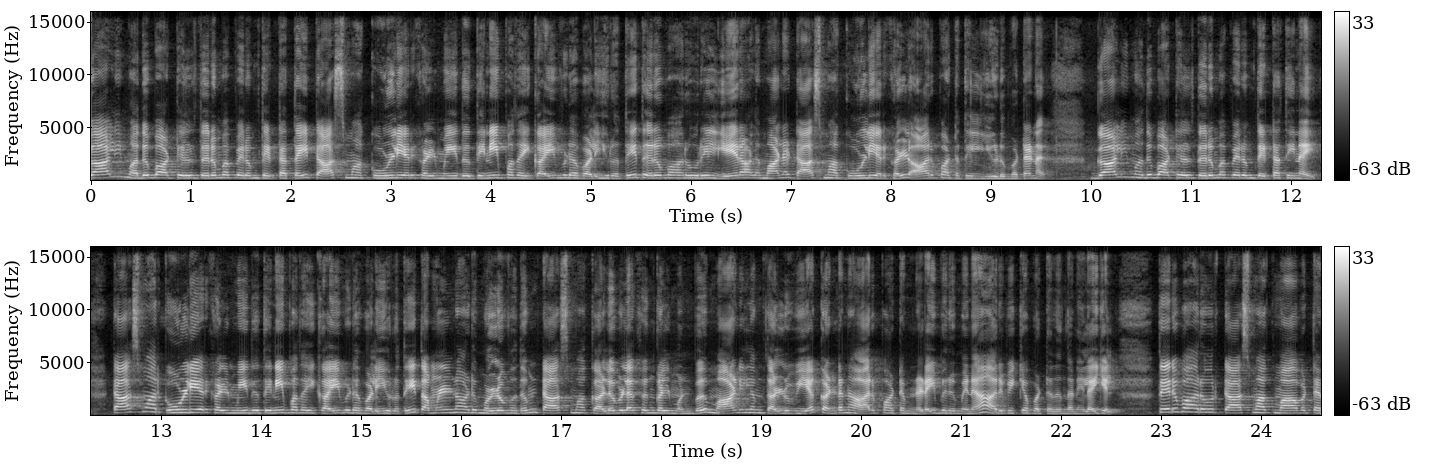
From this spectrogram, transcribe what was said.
காலி மதுபாட்டில் திரும்ப பெறும் திட்டத்தை டாஸ்மாக் ஊழியர்கள் மீது திணிப்பதை கைவிட வலியுறுத்தி திருவாரூரில் ஏராளமான டாஸ்மாக் ஊழியர்கள் ஆர்ப்பாட்டத்தில் ஈடுபட்டனர். காலி மதுபாட்டில் திரும்ப பெறும் திட்டத்தினை டாஸ்மாக் ஊழியர்கள் மீது திணிப்பதை கைவிட வலியுறுத்தி தமிழ்நாடு முழுவதும் டாஸ்மாக் அலுவலகங்கள் முன்பு மாநிலம் தழுவிய கண்டன ஆர்ப்பாட்டம் நடைபெறும் என அறிவிக்கப்பட்டிருந்த நிலையில் திருவாரூர் டாஸ்மாக் மாவட்ட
